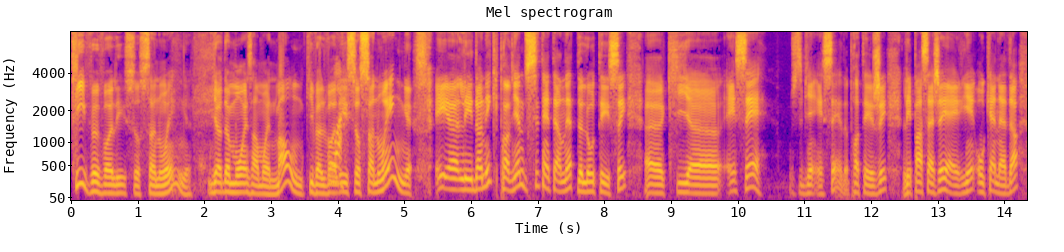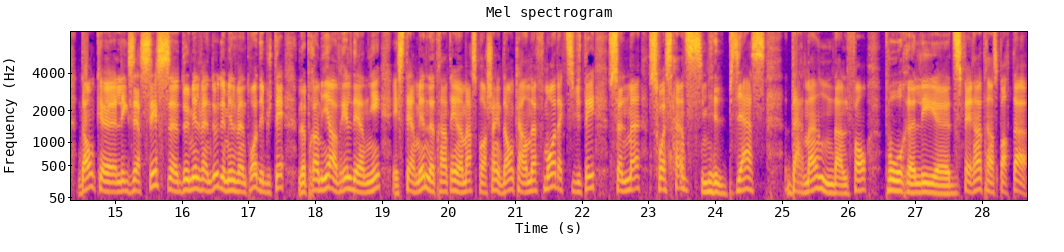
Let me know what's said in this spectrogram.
qui veut voler sur Sunwing? Il y a de moins en moins de monde qui veulent voler Ouais. sur Sunwing. Et euh, les données qui proviennent du site Internet de l'OTC, euh, qui euh, essaie je dis bien essaie de protéger les passagers aériens au Canada. Donc, euh, l'exercice 2022-2023 débutait le 1er avril dernier et se termine le 31 mars prochain. Donc, en neuf mois d'activité, seulement 66 000 piastres d'amende, dans le fond, pour euh, les euh, différents transporteurs.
